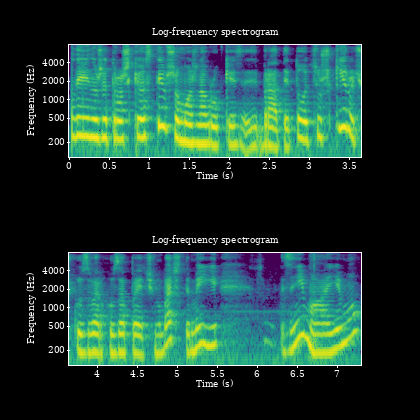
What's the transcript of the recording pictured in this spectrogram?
Коли він уже трошки остив, що можна в руки брати, то цю шкірочку зверху запечену, бачите, ми її знімаємо.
